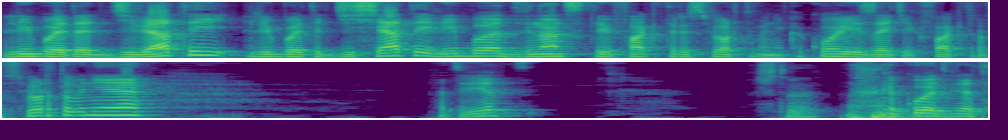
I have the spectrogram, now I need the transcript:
либо это девятый, либо это десятый, либо двенадцатый факторы свертывания. Какой из этих факторов свертывания? Ответ. Что? Какой ответ?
